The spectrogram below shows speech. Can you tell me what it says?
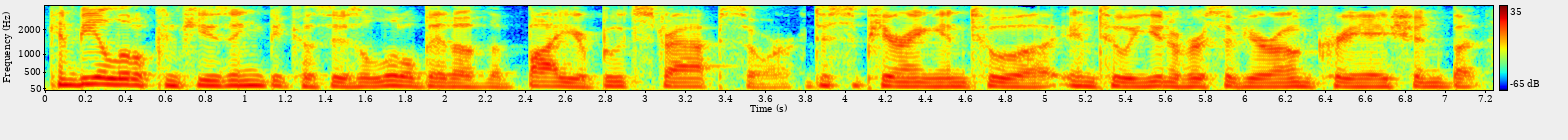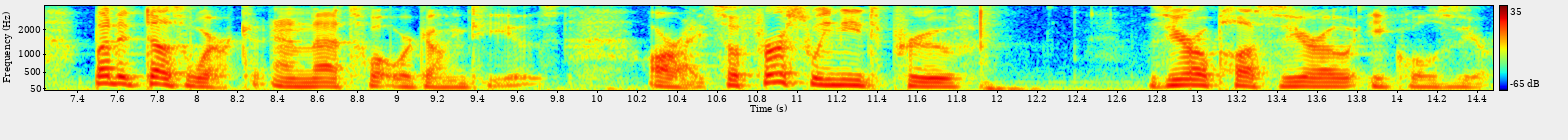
Can be a little confusing because there's a little bit of the by your bootstraps or disappearing into a, into a universe of your own creation, but, but it does work, and that's what we're going to use. All right, so first we need to prove 0 plus 0 equals 0.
